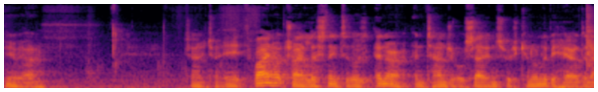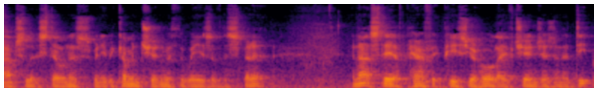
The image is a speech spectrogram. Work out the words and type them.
here we are. January 28th. Why not try listening to those inner intangible sounds which can only be heard in absolute stillness when you become in tune with the ways of the Spirit? In that state of perfect peace, your whole life changes and a deep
